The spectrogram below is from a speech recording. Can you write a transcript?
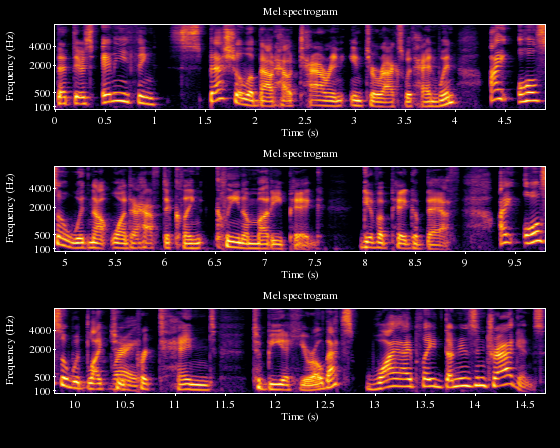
that there's anything special about how Taran interacts with Hen Wen. I also would not want to have to clean clean a muddy pig, give a pig a bath. I also would like to Right. pretend to be a hero. That's why I played Dungeons and Dragons.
